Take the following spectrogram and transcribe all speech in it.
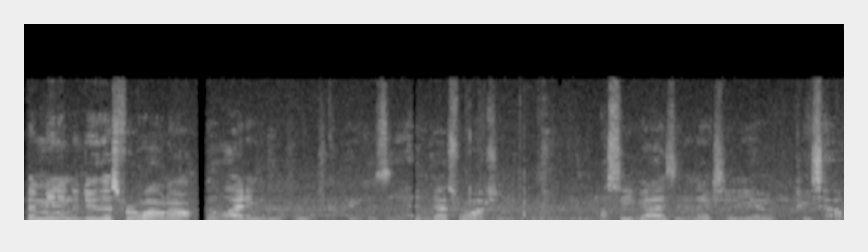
Been meaning to do this for a while now. The lighting in this room is crazy. Thank you guys for watching. I'll see you guys in the next video. Peace out.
